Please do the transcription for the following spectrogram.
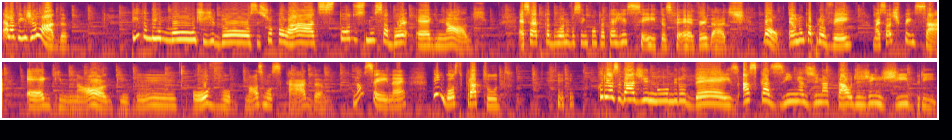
Ela vem gelada. Tem também um monte de doces, chocolates, todos no sabor eggnog. Essa época do ano você encontra até receitas, é verdade. Bom, eu nunca provei, mas só de pensar eggnog, hum, ovo, noz moscada, não sei, né? Tem gosto pra tudo. Curiosidade número 10: as casinhas de Natal de gengibre,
